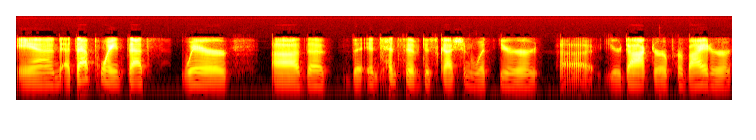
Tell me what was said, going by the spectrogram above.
And at that point, that's where uh, the the intensive discussion with your uh, your doctor or provider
